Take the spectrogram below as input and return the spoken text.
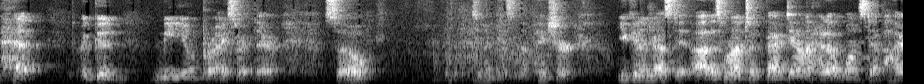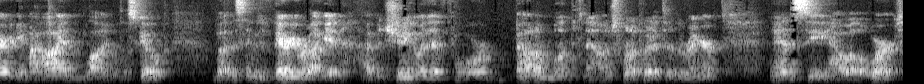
at a good medium price right there. So, zoom in the picture. You can adjust it. Uh, this one I took back down. I had it one step higher to get my eye in line with the scope. But this thing is very rugged. I've been shooting with it for about a month now. I just want to put it through the ringer and see how well it works.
